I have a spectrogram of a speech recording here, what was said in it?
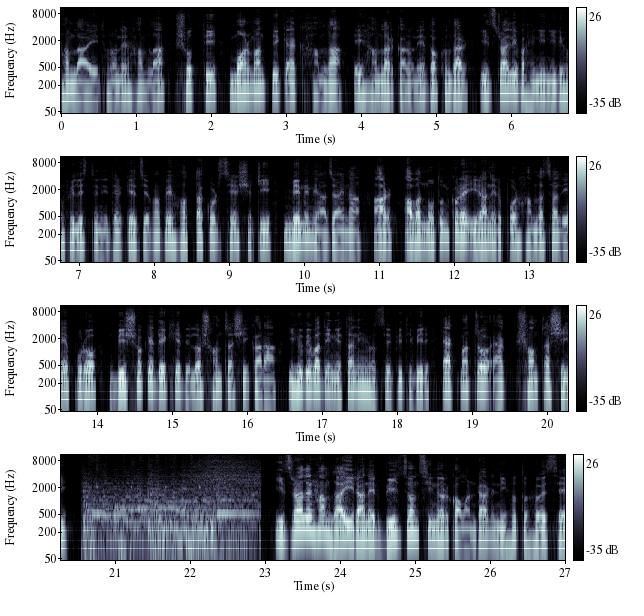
হামলা। এই ধরনের হামলা সত্যি মর্মান্তিক এক হামলা। এই হামলার কারণে দখলদার ইসরায়েলি বাহিনী নিরীহ ফিলিস্তিনিদেরকে যেভাবে হত্যা করছে, সেটি মেনে নেওয়া যায় না। আর আবার নতুন করে ইরানের উপর হামলা চালিয়ে পুরো বিশ্বকে দেখিয়ে দিল সন্ত্রাসী কারা। ইহুদিবাদী নেতানিয়াহু হচ্ছে পৃথিবীর একমাত্র এক সন্ত্রাসী। ইসরায়েলের হামলায় ইরানের বিশ জন সিনিয়র কমান্ডার নিহত হয়েছে।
